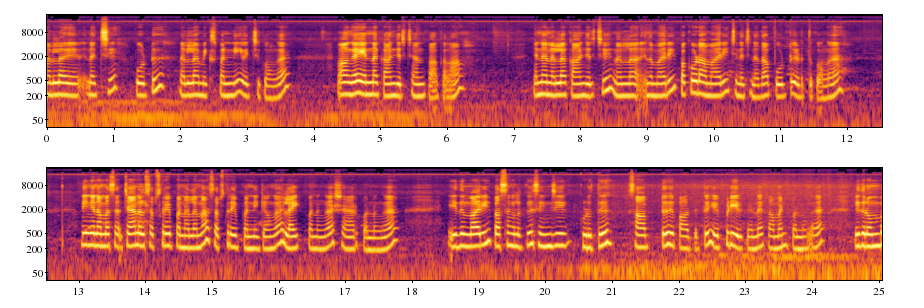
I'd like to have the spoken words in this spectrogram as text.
நல்லா நச்சு போட்டு நல்லா மிக்ஸ் பண்ணி வச்சுக்கோங்க. வாங்க எண்ணெய் காஞ்சிருச்சான்னு பார்க்கலாம். எண்ணெய் நல்லா காஞ்சிருச்சு. நல்லா இந்த மாதிரி பக்கோடா மாதிரி சின்ன சின்னதாக போட்டு எடுத்துக்கோங்க. நீங்கள் நம்ம ச சேனல் சப்ஸ்கிரைப் பண்ணலைன்னா சப்ஸ்கிரைப் பண்ணிக்கோங்க. லைக் பண்ணுங்கள் ஷேர் பண்ணுங்கள் இது மாதிரி பசங்களுக்கு செஞ்சு கொடுத்து சாப்பிட்டு பார்த்துட்டு எப்படி இருக்குன்னு கமெண்ட் பண்ணுங்கள் இது ரொம்ப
